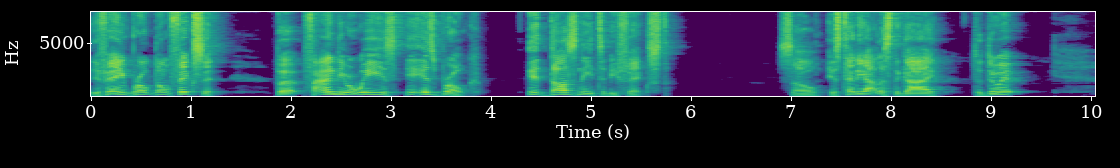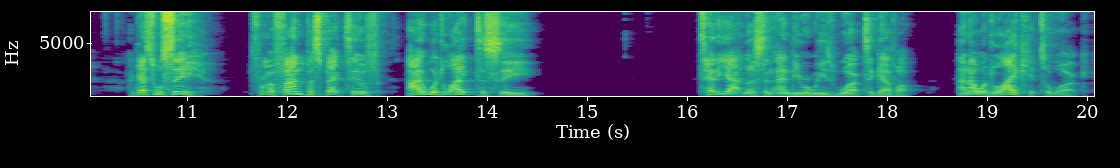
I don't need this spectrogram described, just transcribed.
If it ain't broke, don't fix it. But for Andy Ruiz, it is broke. It does need to be fixed. So is Teddy Atlas the guy to do it? I guess we'll see. From a fan perspective, I would like to see Teddy Atlas and Andy Ruiz work together. And I would like it to work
